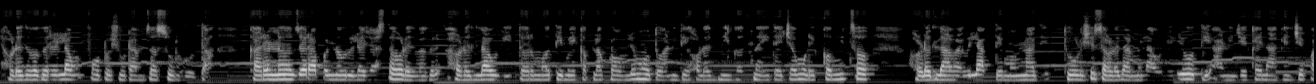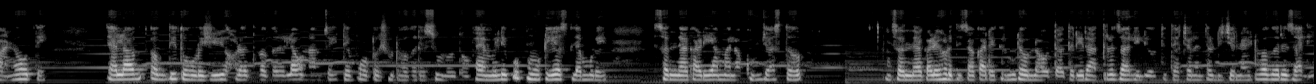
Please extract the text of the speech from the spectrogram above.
हळद वगैरे लावून फोटोशूट आमचा सुरू होता. कारण जर आपण नवरीला जास्त हळद वगैरे हळद लावली तर मग ती मेकअपला प्रॉब्लेम होतो आणि ती हळद निघत नाही. त्याच्यामुळे कमीच हळद लावावी लागते. म्हणून आधी थोडीशीच हळद आम्ही लावलेली होती आणि जे काही नागेलचे पानं होते त्याला अगदी थोडीशी हळद वगैरे लावून आमचं इथे फोटोशूट वगैरे सुरू होतो. फॅमिली खूप मोठी असल्यामुळे संध्याकाळी आम्हाला खूप जास्त संध्याकाळी हळदीचा कार्यक्रम ठेवला होता तरी रात्र झालेली होती त्याच्यानंतर डीजे नाईट वगैरे झाली.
